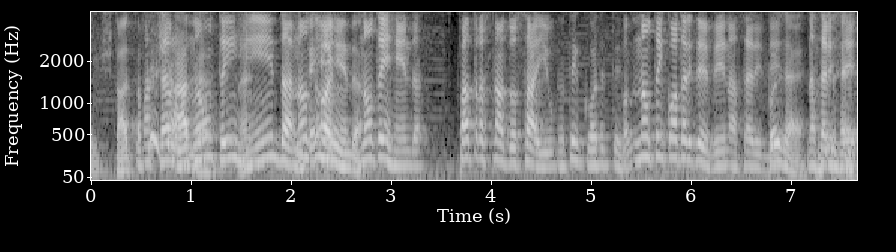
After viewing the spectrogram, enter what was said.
O estádio está Marcelo, fechado. não né? tem Né? renda. Não Não, tem olha, renda. Não tem renda. Patrocinador saiu. Não tem cota de TV. Não tem cota de TV na série D. Pois é. Na série C.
